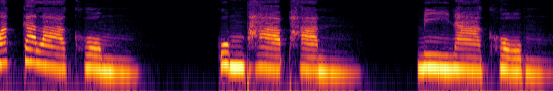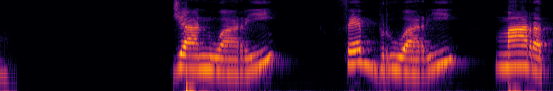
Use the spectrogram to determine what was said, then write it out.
มกราคมกุมภาพันธ์มีนาคม Januari Februari Maret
